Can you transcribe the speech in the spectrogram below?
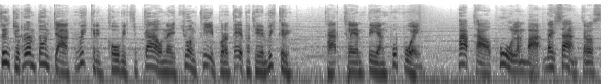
ซึ่งจุดเริ่มต้นจากวิกฤตโควิด -19 ในช่วงที่ประเทศเผชิญวิกฤต ขาดแคลนเตียงผู้ป่วย ภาพข่าวผู้ลำบากได้สร้างกระแส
